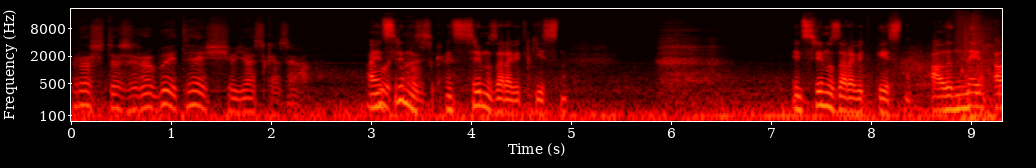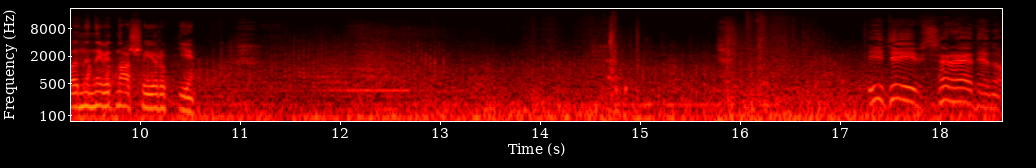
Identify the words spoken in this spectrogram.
Просто зроби те, що я сказав. А він стрімно, він стрімно зараз відкисне. Він стрімно зараз відкисне. Але не але не, від нашої руки. Іди всередину.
